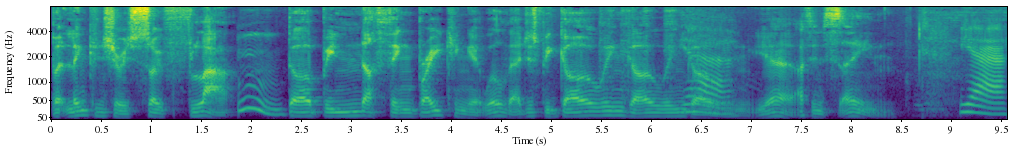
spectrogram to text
But Lincolnshire is so flat, there'll be nothing breaking it, will there? Just be going, going, Yeah. going. Yeah, that's insane. Yeah.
